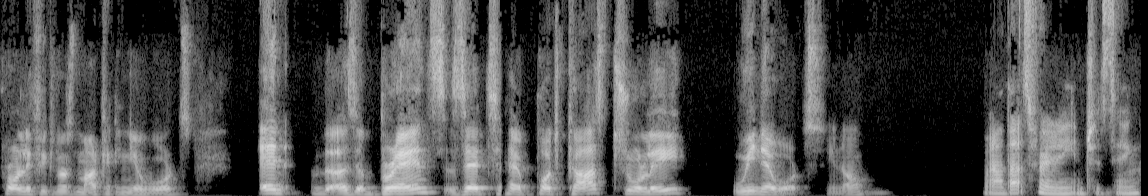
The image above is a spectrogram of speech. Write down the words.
Prolific North Marketing Awards and the brands that have podcasts truly win awards you know? Wow that's really interesting.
